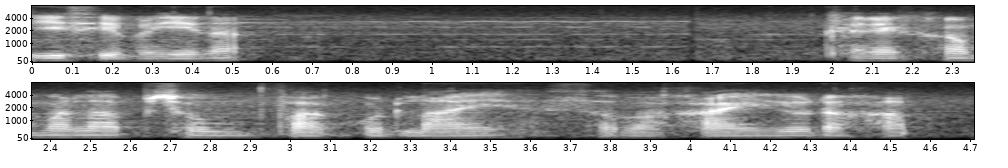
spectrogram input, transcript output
ยี่สิบนาทีนะใครเข้ามารับชมฝากกดไลค์สวัสดีด้วยนะครับ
